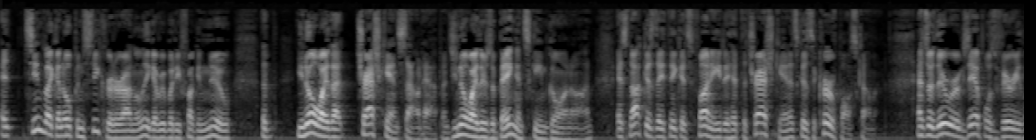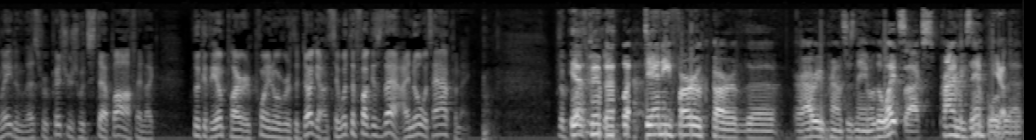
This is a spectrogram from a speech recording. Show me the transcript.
it seemed like an open secret around the league. Everybody fucking knew that You know why that trash can sound happens. You know why there's a banging scheme going on. It's not because they think it's funny to hit the trash can. It's because the curveball's coming. And so there were examples very late in this where pitchers would step off and like look at the umpire and point over at the dugout and say, "What the fuck is that? I know what's happening." The yeah, thing, Danny Farquhar of the or how do you pronounce his name of the White Sox, prime example yep, of that.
